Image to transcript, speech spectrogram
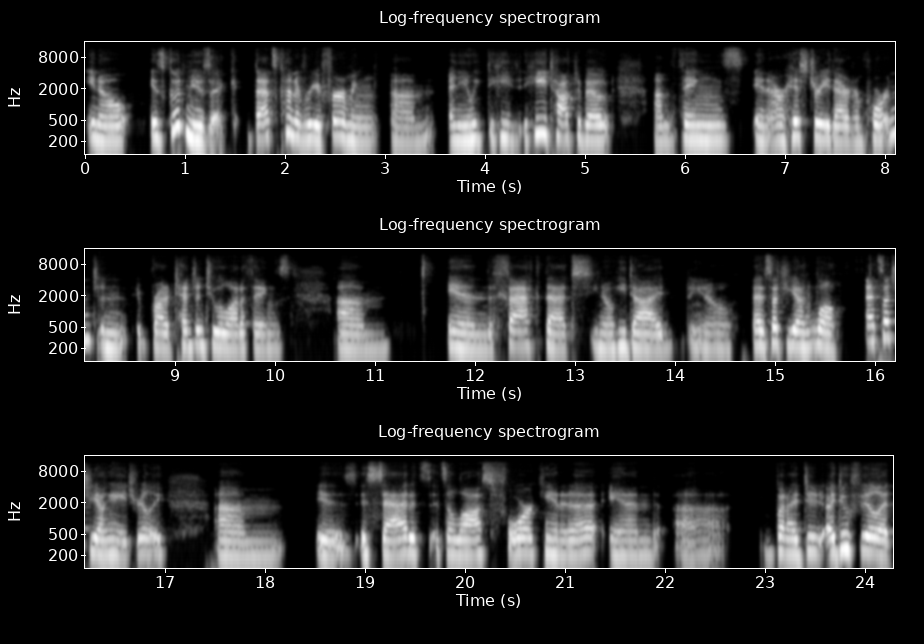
you know is good music that's kind of reaffirming um, and you know he, he he talked about um, things in our history that are important and it brought attention to a lot of things um, and the fact that you know he died you know at such a young well at such a young age really um, is is sad. It's it's a loss for canada and uh, but i do i do feel that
